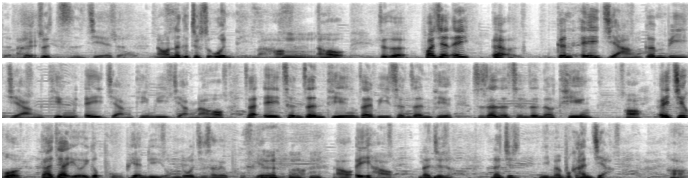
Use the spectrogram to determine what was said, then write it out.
的，还有最直接的，然后那个就是问题嘛哈，然后这个发现哎，呃，跟 A 讲，跟 B 讲，听 A 讲，听 B 讲，然后在 A 城镇听，在 B 城镇听，十三个城镇都听，好，哎，结果大家有一个普遍率，我们逻辑上有普遍率啊，然后哎好，那就是那就是你们不敢讲。哦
